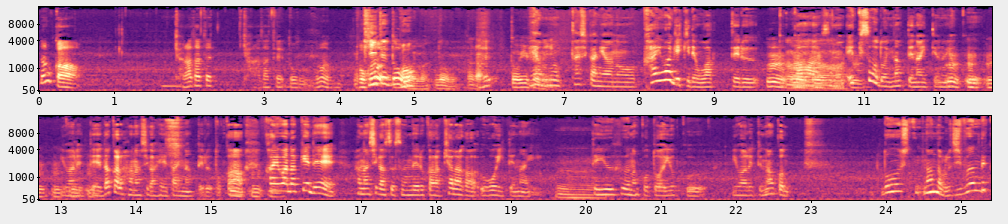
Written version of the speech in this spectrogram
なんかキャラ立てキャラ立てどうどう僕聞いてどう思い僕ます？どうなんかえ？どういうふうに？いやもう確かにあの会話劇で終わってるうんとうんうんうん。かそのエピソードになってないっていうのをよく言われてっだから話が平坦になってるとかうんうんうん。会話だけで話が進んでるからキャラが動いてないっていうふうなことはよく言われてなんかどうしなんだろう自分で考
